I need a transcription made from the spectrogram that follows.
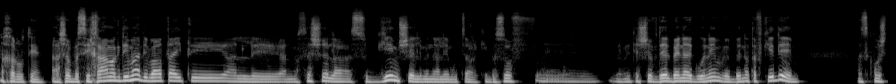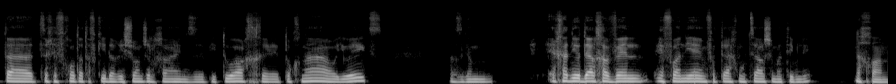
לחלוטין. עכשיו, בשיחה המקדימה דיברת איתי על, אה, על נושא של הסוגים של מנהלי מוצר, כי בסוף אה, באמת יש הבדל בין הארגונים ובין התפקידים. אז כמו שאתה צריך לבחור את התפקיד הראשון שלך, אם זה פיתוח אה, תוכנה או UX, אז גם איך אני יודע לכוון איפה אני אהיה מפתח מוצר שמתאים לי. נכון,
